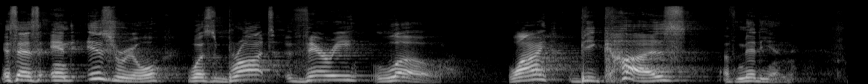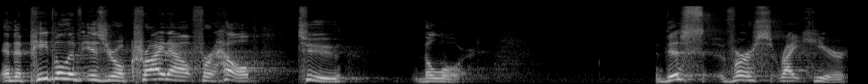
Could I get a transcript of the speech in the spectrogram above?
it says, And Israel was brought very low. Why? Because of Midian. And the people of Israel cried out for help to the Lord. This verse right here,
